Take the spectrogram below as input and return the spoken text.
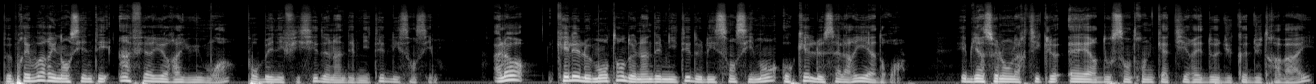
peut prévoir une ancienneté inférieure à 8 mois pour bénéficier de l'indemnité de licenciement. Alors, quel est le montant de l'indemnité de licenciement auquel le salarié a droit? Eh bien, selon l'article R 1234-2 du Code du travail,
